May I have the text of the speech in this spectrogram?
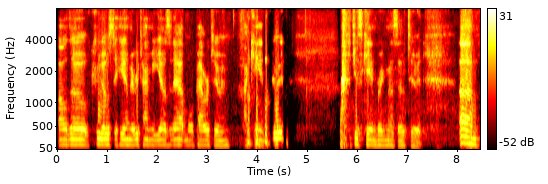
Although kudos to him, every time he yells it out, more power to him. I can't do it. I just can't bring myself to it. Um,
